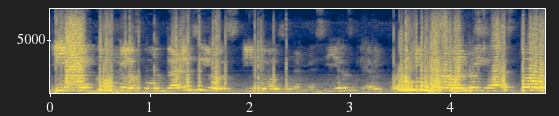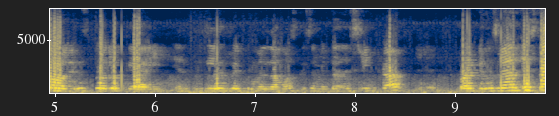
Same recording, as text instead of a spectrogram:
Y hay como que los comentarios y los, y los memecillos que hay por ahí. Pero en realidad es todo, es todo lo que hay. Entonces les recomendamos que se metan en Streamcraft para que nos vean. Está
